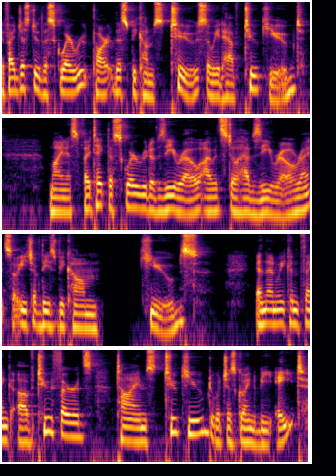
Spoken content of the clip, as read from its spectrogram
If I just do the square root part, this becomes 2, so we'd have 2 cubed. Minus, if I take the square root of 0, I would still have 0, right? So each of these become cubes. And then we can think of 2 thirds times 2 cubed, which is going to be 8.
